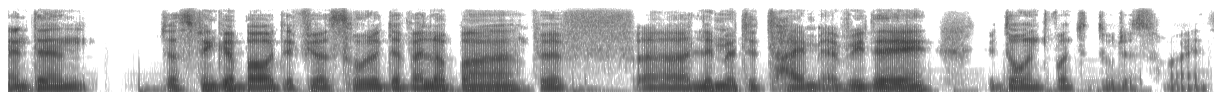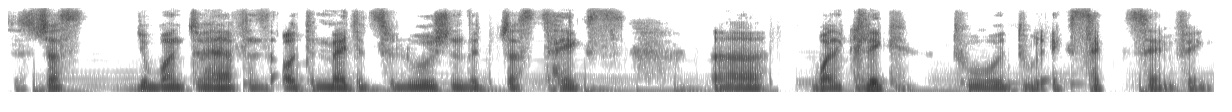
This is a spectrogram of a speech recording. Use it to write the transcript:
and then just think about if you're a solo developer with uh, limited time every day, you don't want to do this, right? It's just you want to have an automated solution that just takes uh, one click to do the exact same thing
